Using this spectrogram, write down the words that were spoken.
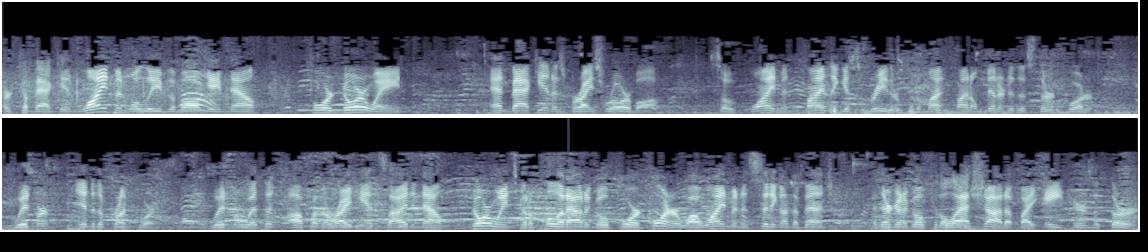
or come back in. Weinman will leave the ball game now for Norway, and back in is Bryce Rohrbaugh. So Weinman finally gets a breather for the final minute of this third quarter. Widmer into the front court. Widmer with it off on the right hand side, and now Norway's going to pull it out and go forward corner while Weinman is sitting on the bench, and they're going to go for the last shot up by eight here in the third.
